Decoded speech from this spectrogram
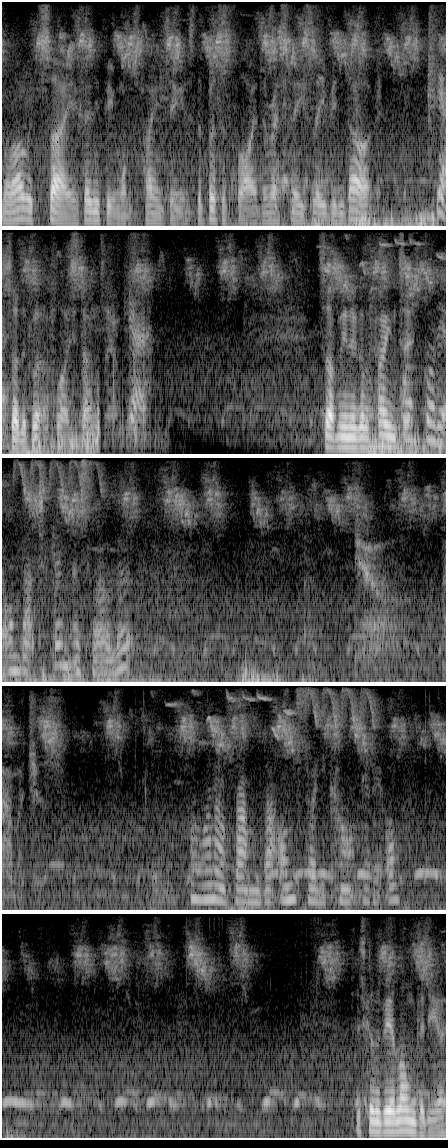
Well, I would say if anything wants painting, it's the butterfly. The rest needs leaving dark, Yeah. so the butterfly yeah. Does that mean I've got to paint it? I've got it on back to front as well, look. Amateurs. Oh, and I've rammed that on so you can't get it off. It's going to be a long video.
